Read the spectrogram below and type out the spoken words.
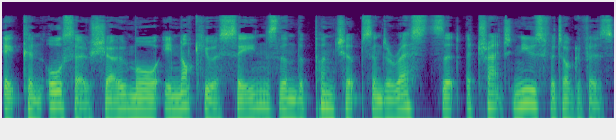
It can also show more innocuous scenes than the punch-ups and arrests that attract news photographers.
